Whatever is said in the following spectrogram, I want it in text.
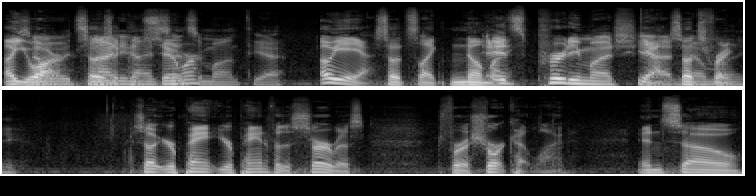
Oh, you so are. It's So as a 99 consumer? cents a month, yeah. oh yeah, yeah. So it's like no money. It's pretty much yeah. Yeah, so it's free. money. So you're paying you're paying for the service for a shortcut line. And so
